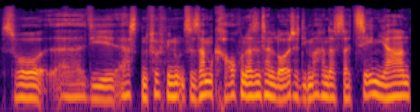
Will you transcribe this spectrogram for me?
so äh, die ersten fünf Minuten zusammenkrauchen. Da sind dann Leute, die machen das seit zehn Jahren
